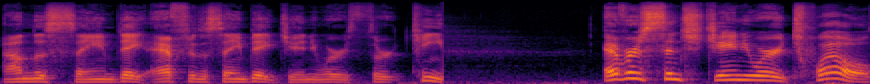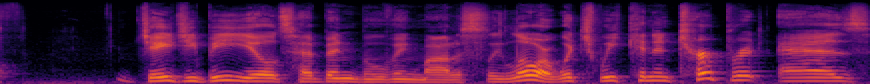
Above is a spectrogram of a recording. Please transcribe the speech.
on the same date, after the same date, January 13th. Ever since January 12th, JGB yields have been moving modestly lower, which we can interpret as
